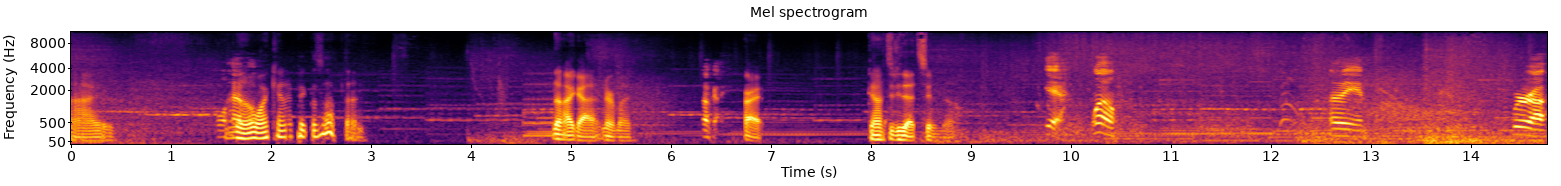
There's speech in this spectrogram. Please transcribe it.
I we'll have. no. Why can't I pick this up then? No, I got it. Never mind. Okay. All right. Gonna have to do that soon though. Yeah. Well, I mean, we're uh,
